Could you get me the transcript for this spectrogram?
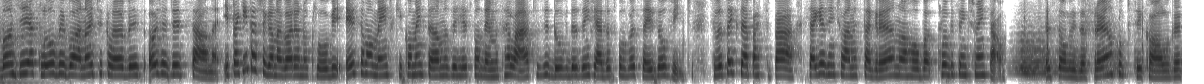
Bom dia, clube! Boa noite, clubes! Hoje é dia de sauna. E para quem está chegando agora no clube, esse é o momento que comentamos e respondemos relatos e dúvidas enviadas por vocês, ouvintes. Se você quiser participar, segue a gente lá no Instagram, no arroba Clube Sentimental. Eu sou Luísa Franco, psicóloga.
